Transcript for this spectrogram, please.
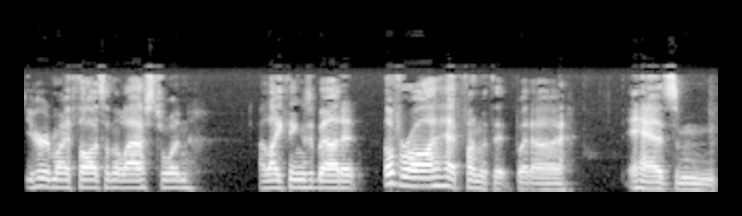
you heard my thoughts on the last one. I like things about it. Overall, I had fun with it, but uh, it has some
